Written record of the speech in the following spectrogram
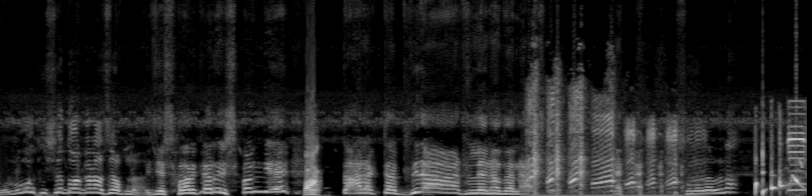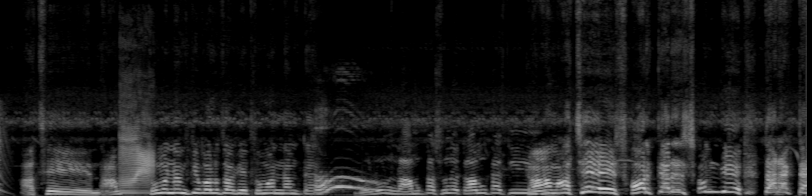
বলুন কিসের দরকার আছে আপনার? এই যে সরকারের সঙ্গে তার একটা বিরাট লেনাদেনা। আছে। নাম তোমার নাম কি বলো তো আগে? তোমার নামটা? বলুন নামটা শুনে কামটা কি? নাম আছে সরকারের সঙ্গে তার একটা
